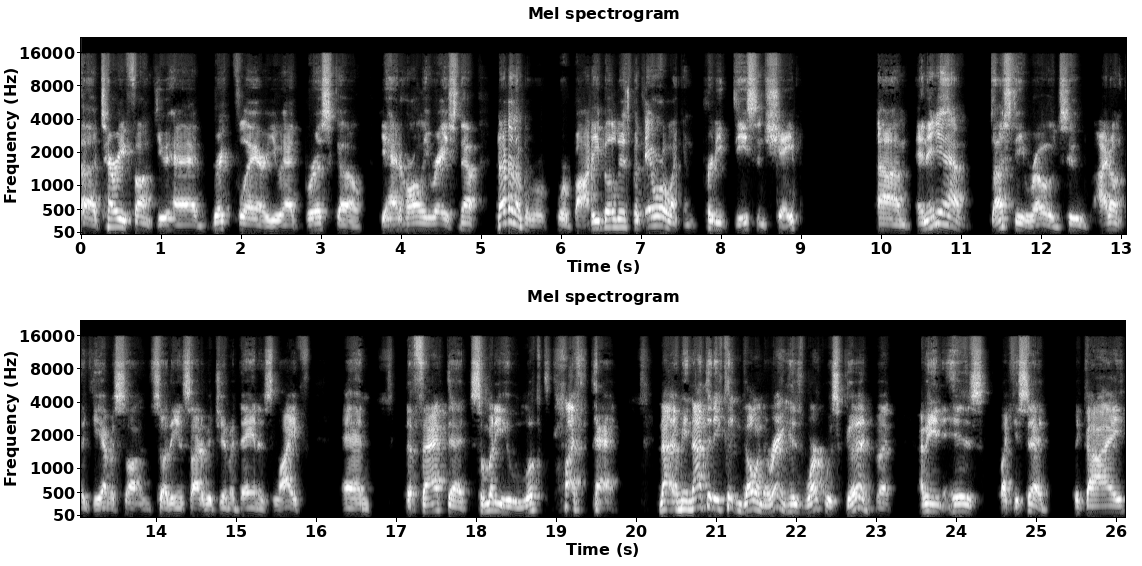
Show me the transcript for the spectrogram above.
uh, Terry Funk, you had Ric Flair, you had Briscoe, you had Harley Race. Now, none of them were, were bodybuilders, but they were like in pretty decent shape. Um, and then you have Dusty Rhodes, who I don't think he ever saw saw the inside of a gym a day in his life. And the fact that somebody who looked like that not, I mean, not that he couldn't go in the ring. His work was good, but I mean, his, like you said, the guy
